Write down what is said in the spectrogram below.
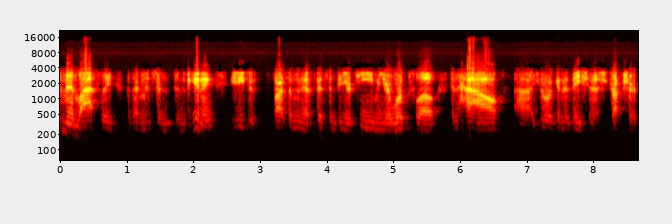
And then lastly, as I mentioned in the beginning, you need to find something that fits into your team and your workflow and how uh, your organization is structured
